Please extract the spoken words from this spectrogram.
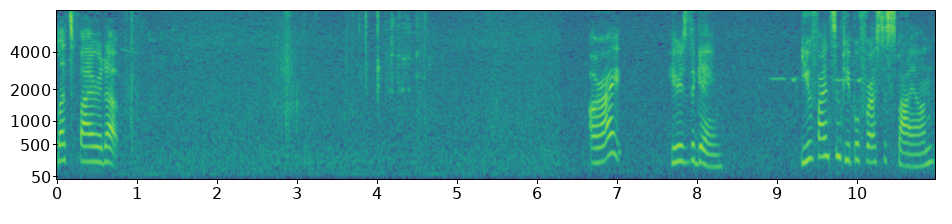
Let's fire it up. All right, here's the game. You find some people for us to spy on,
